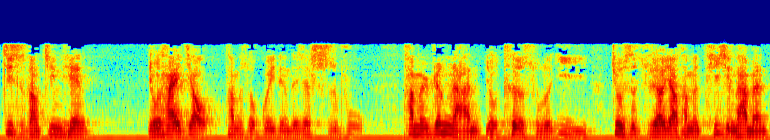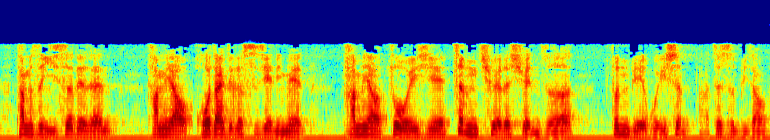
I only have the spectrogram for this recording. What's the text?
即使到今天，犹太教他们所规定的一些食谱，他们仍然有特殊的意义，就是主要要他们提醒他们，他们是以色列人，他们要活在这个世界里面，他们要做一些正确的选择，分别为圣啊，这是比较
